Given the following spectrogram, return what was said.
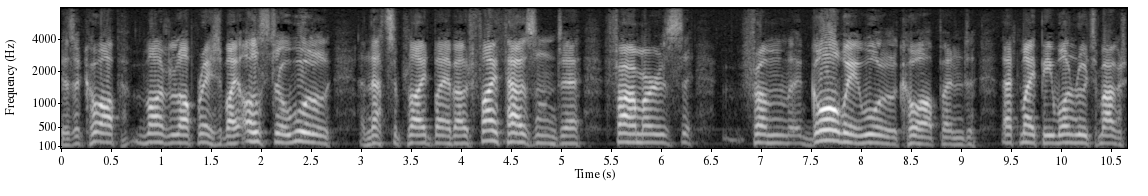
There's a co op model operated by Ulster Wool, and that's supplied by about 5,000 uh, farmers from Galway Wool Co op, and that might be one route to market.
